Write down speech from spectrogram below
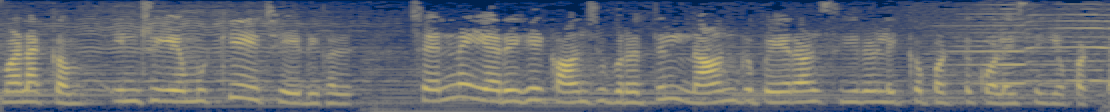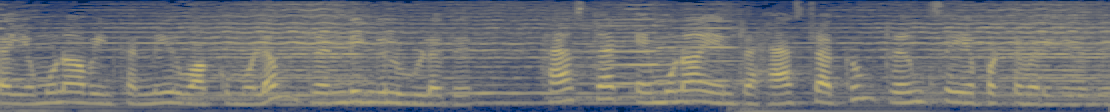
வணக்கம். இன்றைய முக்கிய செய்திகள். சென்னை அருகே காஞ்சிபுரத்தில் நான்கு பேரால் சீரழிக்கப்பட்டு கொலை செய்யப்பட்ட யமுனாவின் கண்ணீர் வாக்குமூலம் ட்ரெண்டிங்கில் உள்ளது. ஹேஷ்டாக் யமுனா என்ற ஹேஷ்டாக்கும் ட்ரெண்ட் செய்யப்பட்டு வருகிறது.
